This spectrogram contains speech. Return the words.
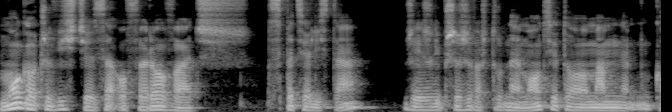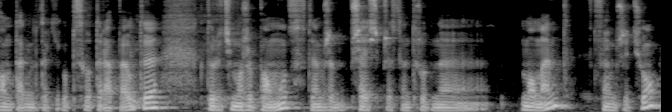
Mogę oczywiście zaoferować specjalistę, że jeżeli przeżywasz trudne emocje, to mam kontakt do takiego psychoterapeuty, który ci może pomóc w tym, żeby przejść przez ten trudny moment w Twoim życiu,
